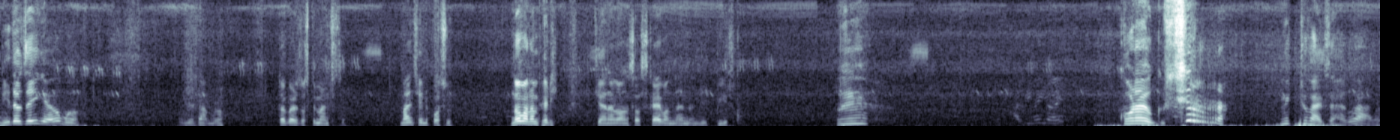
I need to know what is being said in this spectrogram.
निदो चाहिँ क्या हो म? अनि यता हाम्रो तपाईँहरू जस्तै मान्छे छ। मान्छे होइन पशु। नभनौँ फेरि च्यानल अनसब्सक्राइब भन्दा नि पिर। कडा सिर मिठो भएको छ आएको हावा।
